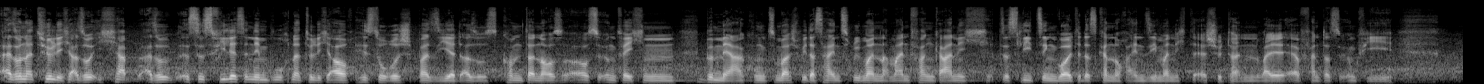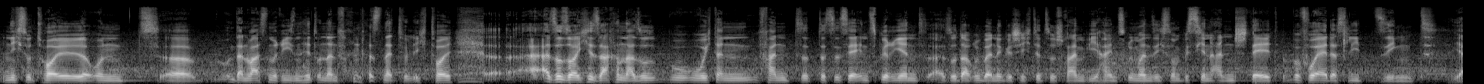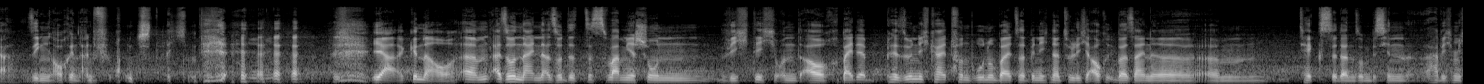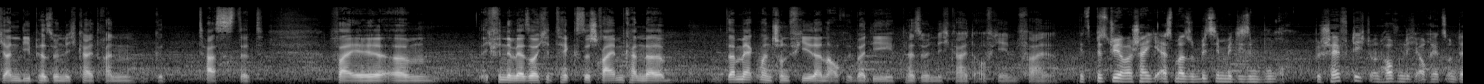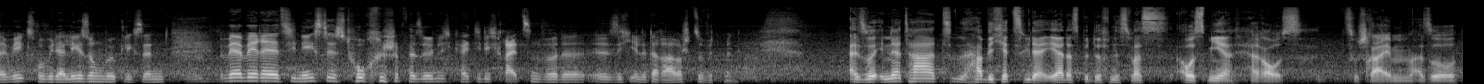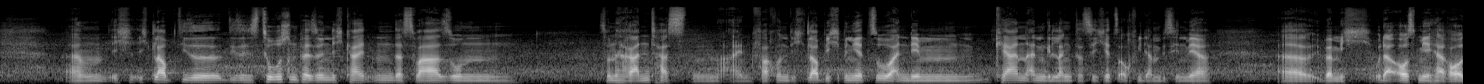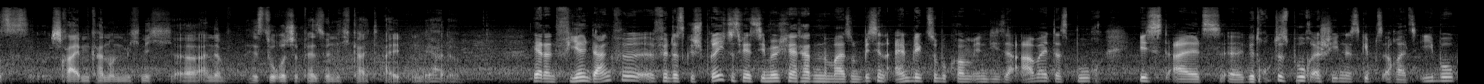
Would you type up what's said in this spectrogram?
also natürlich, also ich habe, also es ist vieles in dem Buch natürlich auch historisch basiert. Also es kommt dann aus, aus irgendwelchen Bemerkungen, zum Beispiel, dass Heinz Rühmann am Anfang gar nicht das Lied singen wollte, das kann noch einen Seemann nicht erschüttern, weil er fand das irgendwie nicht so toll und, äh, und dann war es ein Riesenhit und dann fand das natürlich toll. Also solche Sachen, also wo, wo, ich dann fand, das ist sehr inspirierend, also darüber eine Geschichte zu schreiben, wie Heinz Rühmann sich so ein bisschen anstellt, bevor er das Lied singt. Ja, singen auch in Anführungsstrichen. ja, genau. Ähm, also nein, also das, das, war mir schon wichtig und auch bei der Persönlichkeit von Bruno Balzer bin ich natürlich auch über seine ähm, Texte dann so ein bisschen, habe ich mich an die Persönlichkeit rangetastet, weil ähm, ich finde, wer solche Texte schreiben kann, da, da merkt man schon viel dann auch über die Persönlichkeit auf jeden Fall. Jetzt bist du ja wahrscheinlich erstmal so ein bisschen mit diesem Buch beschäftigt und hoffentlich auch jetzt unterwegs, wo wieder Lesungen möglich sind. Mhm. Wer wäre jetzt die nächste historische Persönlichkeit, die dich reizen würde, äh, sich ihr literarisch zu widmen? Also in der Tat habe ich jetzt wieder eher das Bedürfnis, was aus mir heraus zu schreiben. Also ähm, ich, ich glaube, diese, diese historischen Persönlichkeiten, das war so ein so ein Herantasten einfach. Und ich glaube, ich bin jetzt so an dem Kern angelangt, dass ich jetzt auch wieder ein bisschen mehr äh, über mich oder aus mir heraus schreiben kann und mich nicht äh, an eine historische Persönlichkeit halten werde. Ja, dann vielen Dank für, für das Gespräch, dass wir jetzt die Möglichkeit hatten, mal so ein bisschen Einblick zu bekommen in diese Arbeit. Das Buch ist als äh, gedrucktes Buch erschienen, es gibt es auch als E-Book.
